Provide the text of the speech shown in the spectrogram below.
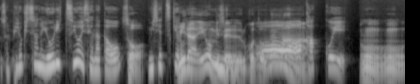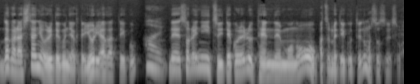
そのピロ吉さんのより強い背中を見せつけろと未来を見せることおが、ーかっこいい。うんうん、だから下に降りていくんじゃなくてより上がっていくはい。でそれについてくれる天然物を集めていくっていうのも一つですわ。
